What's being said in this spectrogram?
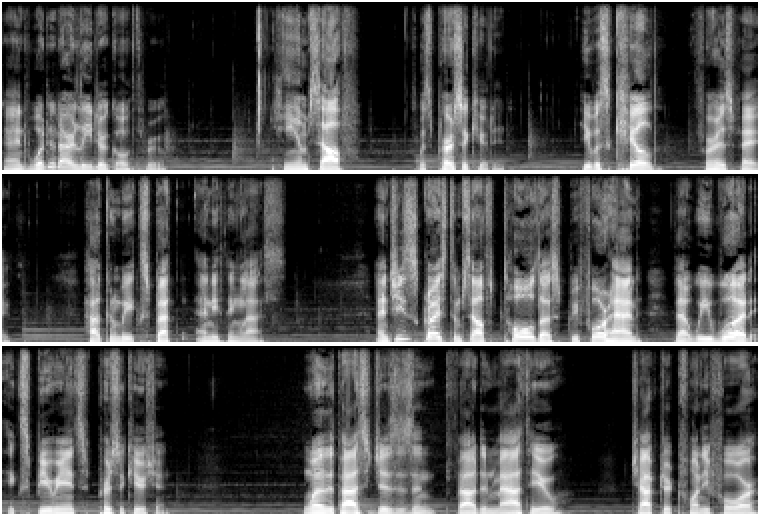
And what did our leader go through? He himself was persecuted, he was killed for his faith. How can we expect anything less? And Jesus Christ himself told us beforehand that we would experience persecution. One of the passages is in, found in Matthew chapter 24.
